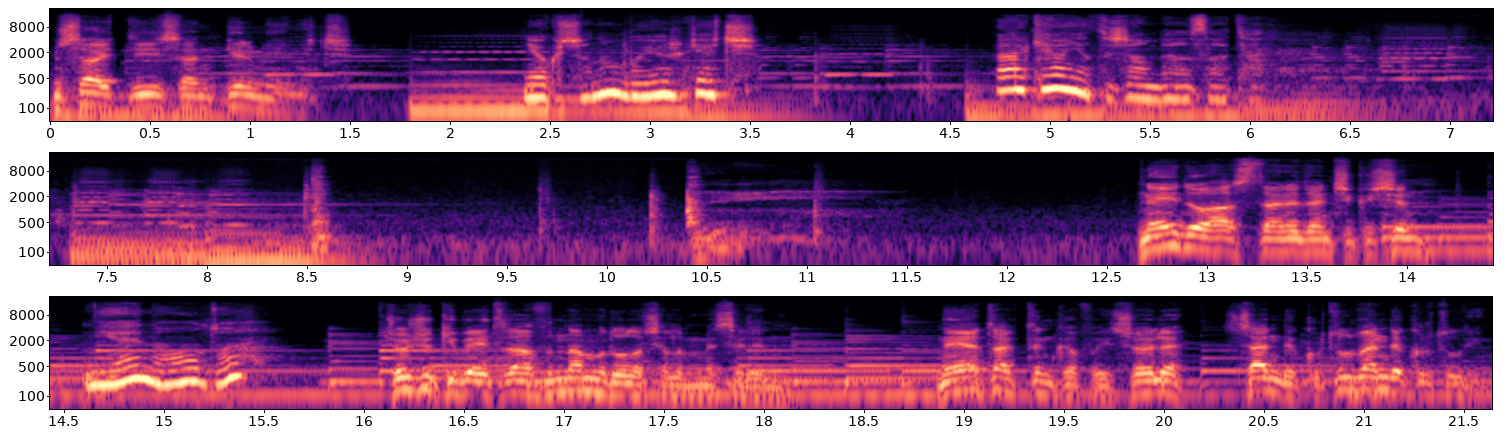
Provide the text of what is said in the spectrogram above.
Müsait değilsen girmeyeyim hiç. Yok canım buyur geç. Erken yatacağım ben zaten. Neydi o hastaneden çıkışın? Niye ne oldu? Çocuk gibi etrafından mı dolaşalım meselenin? Neye taktın kafayı söyle. Sen de kurtul ben de kurtulayım.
